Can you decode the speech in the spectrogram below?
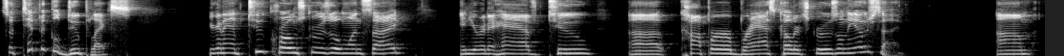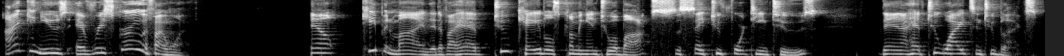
So typical duplex you're going to have two chrome screws on one side, and you're going to have two uh, copper brass colored screws on the other side. Um, I can use every screw if I want. Now, keep in mind that if I have two cables coming into a box, let's say two 14 twos, then I have two whites and two blacks.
